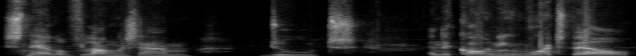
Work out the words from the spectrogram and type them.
snel of langzaam doet. En de koning wordt wel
